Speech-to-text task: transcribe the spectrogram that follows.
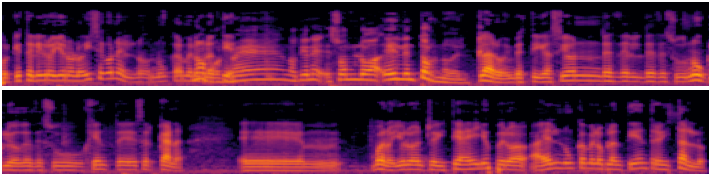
Porque este libro yo no lo hice con él, no, nunca me lo no, pues planteé. no, es, no tiene, son lo, es el entorno de él. Claro, investigación desde, el- desde su núcleo, desde su gente cercana. Eh, bueno, yo lo entrevisté a ellos, pero a, a él nunca me lo planteé entrevistarlo.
